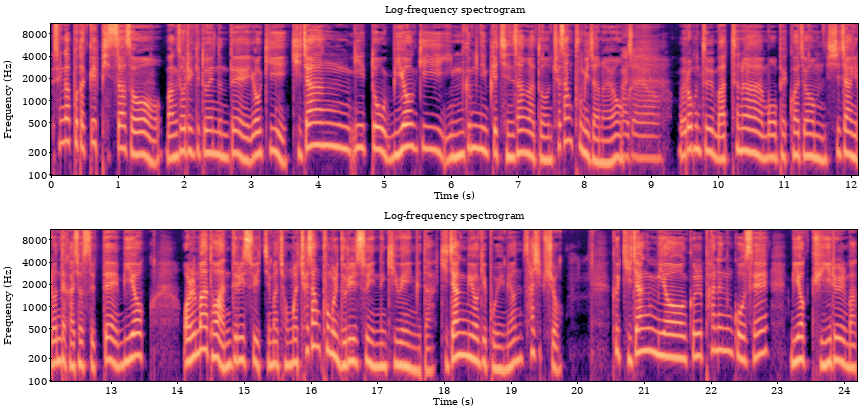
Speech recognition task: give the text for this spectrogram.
생각보다 꽤 비싸서 망설이기도 했는데, 여기 기장이 또 미역이 임금님께 진상하던 최상품이잖아요. 맞아요. 여러분들 마트나 뭐 백화점, 시장 이런 데 가셨을 때 미역 얼마 더 안 드릴 수 있지만 정말 최상품을 누릴 수 있는 기회입니다. 기장미역이 보이면 사십시오. 그 기장미역을 파는 곳에 미역 귀를 막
